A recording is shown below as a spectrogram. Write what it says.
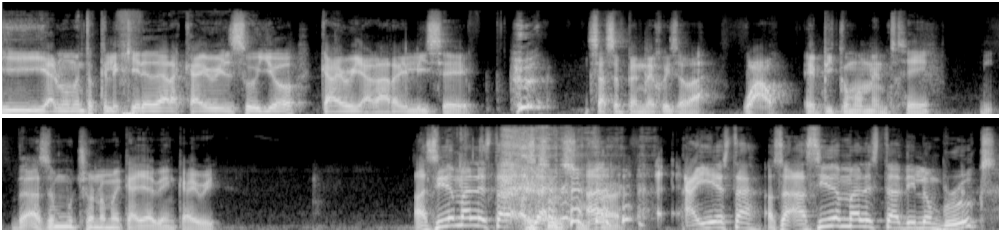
y al momento que le quiere dar a Kyrie el suyo, Kyrie agarra y le dice, se hace pendejo y se va. Wow, épico momento. Sí. Hace mucho no me caía bien Kyrie. Así de mal está. O sea, a- ahí está. O sea, así de mal está Dylan Brooks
